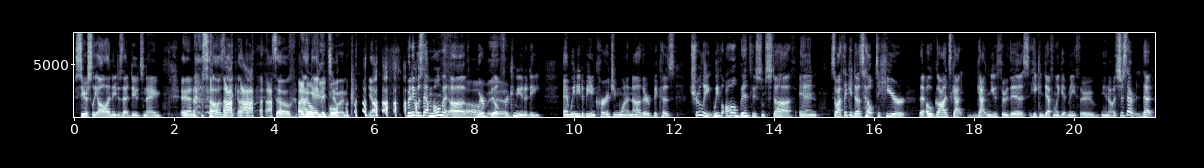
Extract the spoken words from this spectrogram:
"Seriously, all I need is that dude's name." And so I was like, okay. So I know gave people. it to him. Yeah. But it was that moment of Oh, we're built for community and we need to be encouraging one another because truly we've all been through some stuff and so i think it does help to hear that oh god's got gotten you through this. He can definitely get me through. You know it's just that that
